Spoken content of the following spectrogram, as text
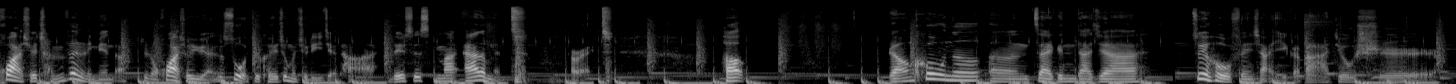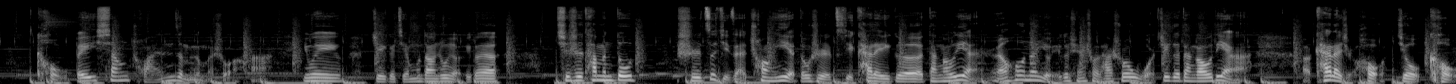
化学成分里面的这种化学元素，就可以这么去理解它啊。This is my element. All right. 好，然后呢，嗯，再跟大家最后分享一个吧，就是口碑相传，怎么怎么说啊？因为这个节目当中有一个，其实他们都是自己在创业，都是自己开了一个蛋糕店。然后呢，有一个选手他说：“我这个蛋糕店啊。”啊，开了之后就口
